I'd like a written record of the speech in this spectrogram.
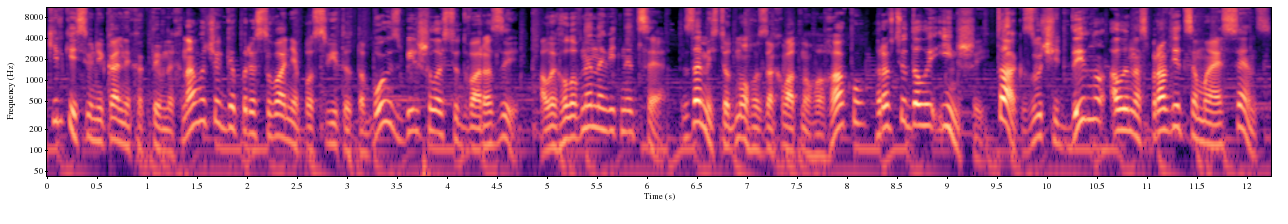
Кількість унікальних активних навичок для пересування по світу та бою збільшилась у два рази. Але головне навіть не це. Замість одного захватного гаку гравцю дали інший. Так, звучить дивно, але насправді це має сенс.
